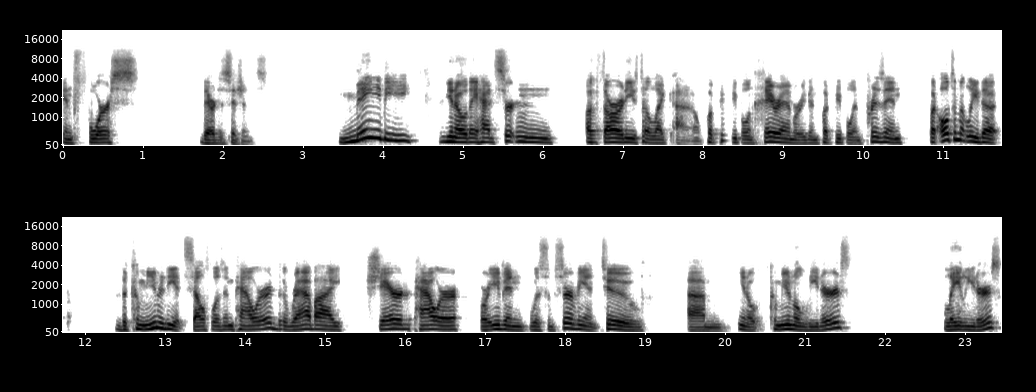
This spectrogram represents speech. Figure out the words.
enforce their decisions. Maybe, you know, they had certain authorities to like, I don't know, put people in cherem or even put people in prison. But ultimately the the community itself was empowered. The rabbi shared power or even was subservient to um, you know, communal leaders, lay leaders.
